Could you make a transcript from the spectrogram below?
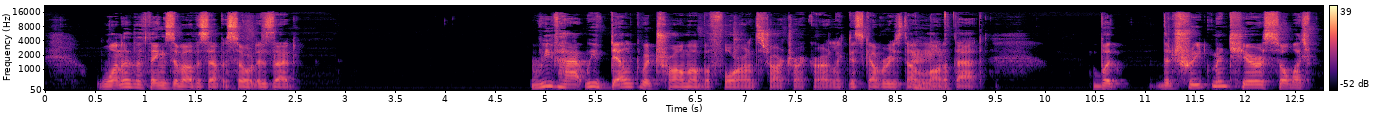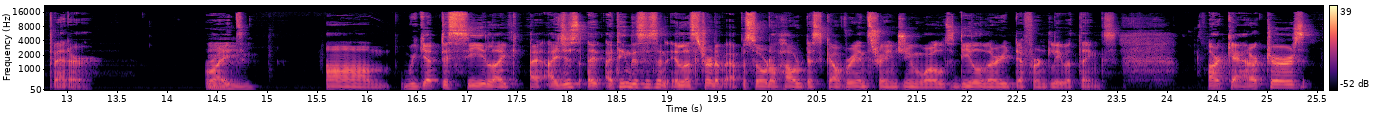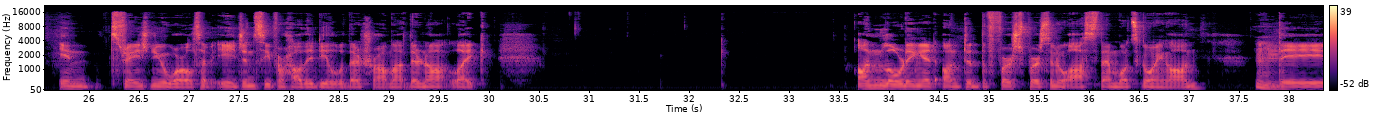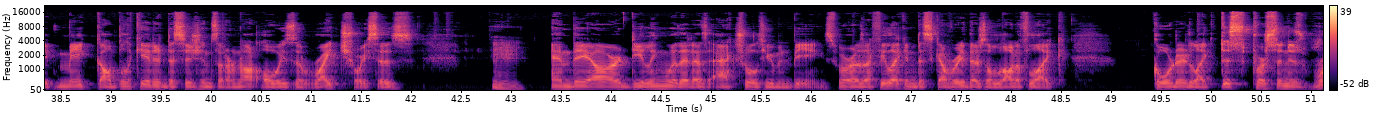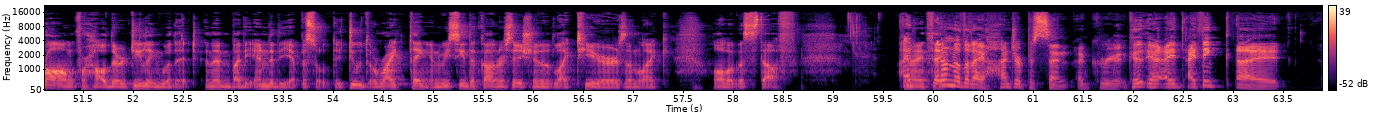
one of the things about this episode is that we've had we've dealt with trauma before on Star Trek, right? Like Discovery's done mm. a lot hmm. of that. But the treatment here is so much better right? Mm. um we get to see like i, I just I, I think this is an illustrative episode of how discovery and strange new worlds deal very differently with things our characters in strange new worlds have agency for how they deal with their trauma they're not like unloading it onto the first person who asks them what's going on Mhm. they make complicated decisions that are not always the right choices Mhm. And they are dealing with it as actual human beings. Whereas I feel like in Discovery, there's a lot of like coded, like, this person is wrong for how they're dealing with it. And then by the end of the episode, they do the right thing. And we see the conversation with like tears and like all of this stuff. I, And I I, think- don't know that I hundred percent agree because I I think uh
